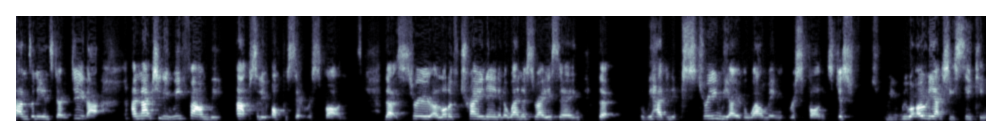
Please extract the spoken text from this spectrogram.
Tanzanians don't do that. And actually, we found the absolute opposite response that through a lot of training and awareness raising that we had an extremely overwhelming response. Just we, we were only actually seeking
